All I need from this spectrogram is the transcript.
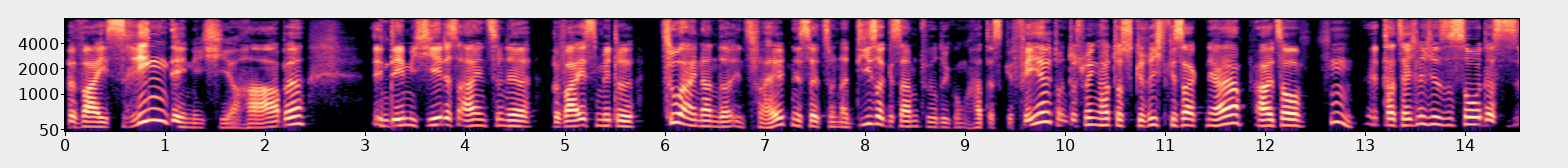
Beweisring, den ich hier habe, indem ich jedes einzelne Beweismittel zueinander ins Verhältnis setze. Und an dieser Gesamtwürdigung hat es gefehlt. Und deswegen hat das Gericht gesagt, ja, also hm, tatsächlich ist es so, dass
